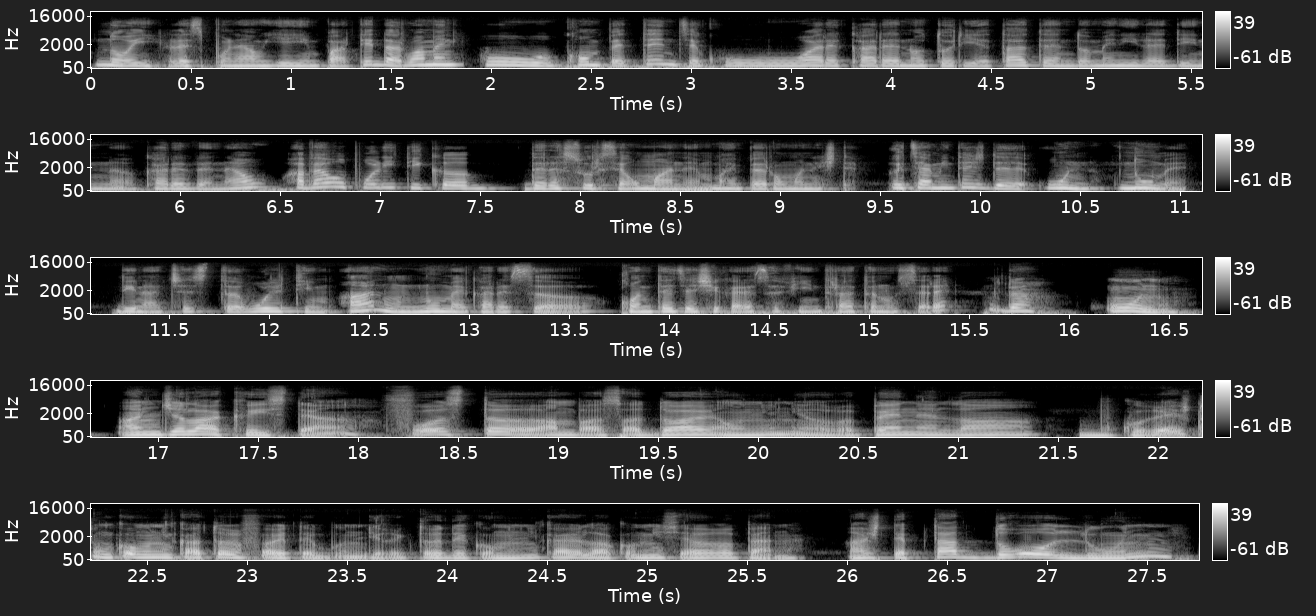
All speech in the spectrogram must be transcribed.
noi, le spuneau ei în partid, dar oameni cu competențe, cu oarecare notorietate în domeniile din care veneau, avea o politică de resurse umane, mai pe românește. Îți amintești de un nume din acest ultim an, un nume care să conteze și care să fie intrat în USR? Da, 1. Angela Cristea, fostă ambasadoare a Uniunii Europene la București, un comunicator foarte bun, director de comunicare la Comisia Europeană. A așteptat două luni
